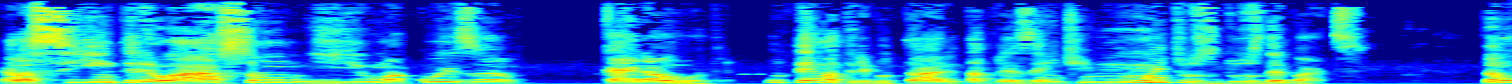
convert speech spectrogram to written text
elas se entrelaçam e uma coisa cai na outra. O tema tributário está presente em muitos dos debates. Então,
